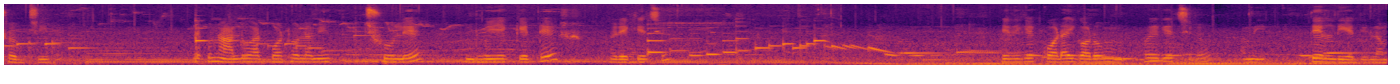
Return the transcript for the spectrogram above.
সবজি। দেখুন, আলু আর পটল আমি ছুলে ধুয়ে কেটে রেখেছি। এদিকে কড়াই গরম হয়ে গেছিল, আমি তেল দিয়ে দিলাম।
